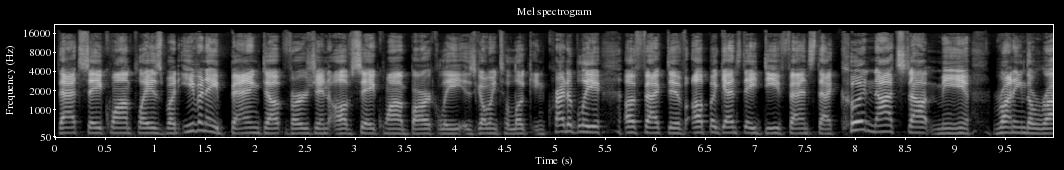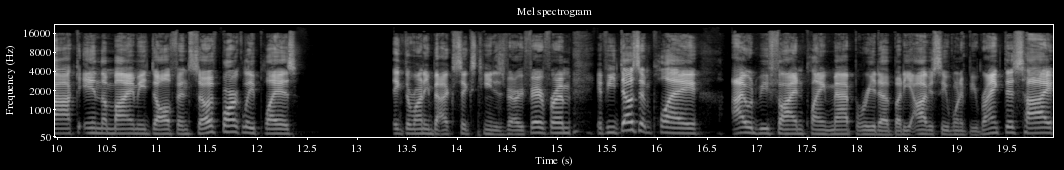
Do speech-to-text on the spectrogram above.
that Saquon plays, but even a banged up version of Saquon Barkley is going to look incredibly effective up against a defense that could not stop me running the rock in the Miami Dolphins. So if Barkley plays, I think the running back 16 is very fair for him. If he doesn't play, I would be fine playing Matt Breida, but he obviously wouldn't be ranked this high.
